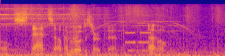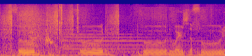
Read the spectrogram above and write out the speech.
Well, Stats up. I'm about to start to death. Uh oh. Food, food, food. Where's the food?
